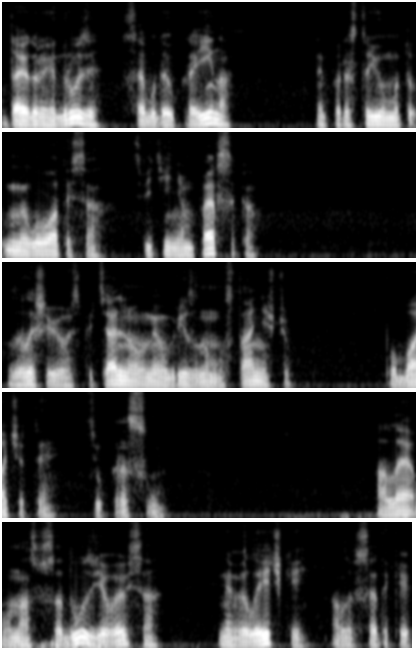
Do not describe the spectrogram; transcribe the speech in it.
Вітаю, дорогі друзі! Все буде Україна. Не перестаю милуватися цвітінням персика. Залишив його спеціально в необрізаному стані, щоб побачити цю красу. Але у нас в саду з'явився невеличкий, але все-таки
